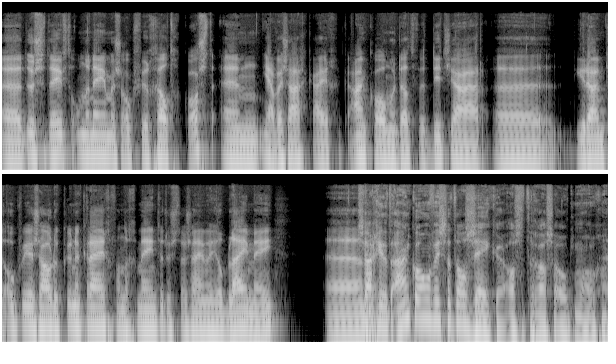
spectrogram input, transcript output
Uh, dus het heeft de ondernemers ook veel geld gekost. En ja, wij zagen eigenlijk aankomen dat we dit jaar uh, die ruimte ook weer zouden kunnen krijgen van de gemeente. Dus daar zijn we heel blij mee. Uh, Zag je dat aankomen of is dat al zeker als de terrassen open mogen?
